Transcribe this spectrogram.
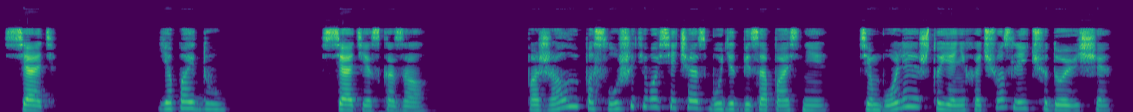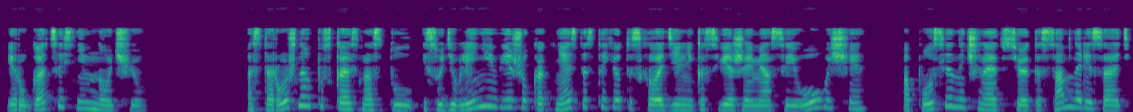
«Сядь!» «Я пойду». «Сядь», я сказал. Пожалуй, послушать его сейчас будет безопаснее, тем более, что я не хочу злить чудовище и ругаться с ним ночью. Осторожно опускаюсь на стул и с удивлением вижу, как князь достает из холодильника свежее мясо и овощи, а после начинает все это сам нарезать,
